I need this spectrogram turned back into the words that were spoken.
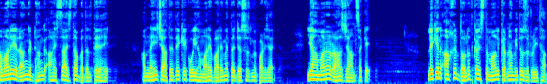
ہمارے رنگ ڈھنگ آہستہ آہستہ بدلتے رہے۔ ہم نہیں چاہتے تھے کہ کوئی ہمارے بارے میں تجسس میں پڑ جائے یا ہمارا راز جان سکے۔ لیکن آخر دولت کا استعمال کرنا بھی تو ضروری تھا۔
